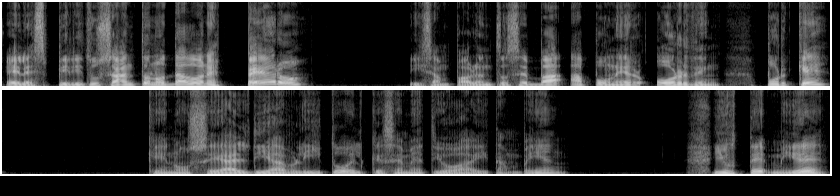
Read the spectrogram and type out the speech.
el Espíritu Santo nos da dones, pero... Y San Pablo entonces va a poner orden. ¿Por qué? Que no sea el diablito el que se metió ahí también. Y usted, mire,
